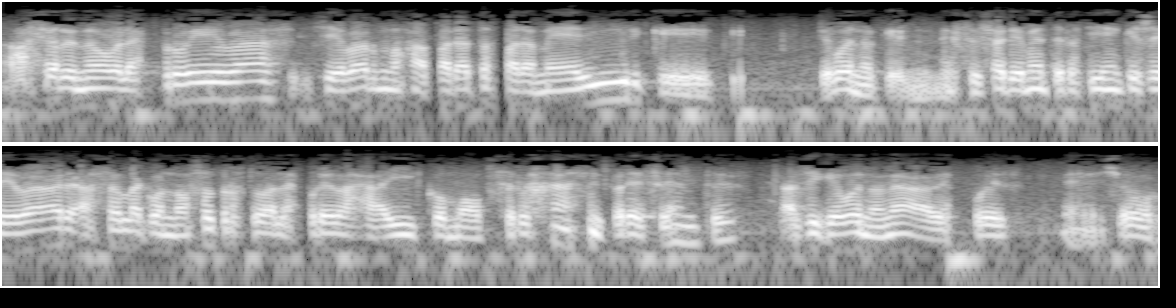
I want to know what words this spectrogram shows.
hacer de nuevo las pruebas, llevarnos aparatos para medir, que que bueno, que necesariamente los tienen que llevar, hacerla con nosotros todas las pruebas ahí como observantes presentes. Así que bueno, nada, después eh, yo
